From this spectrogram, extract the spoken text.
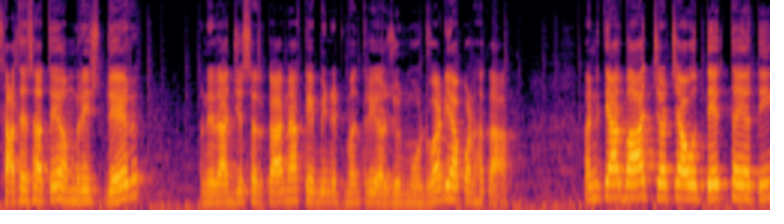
સાથે સાથે અમરીશ ડેર અને રાજ્ય સરકારના કેબિનેટ મંત્રી અર્જુન મોઢવાડિયા પણ હતા. અને ત્યારબાદ ચર્ચાઓ તે જ થઈ હતી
